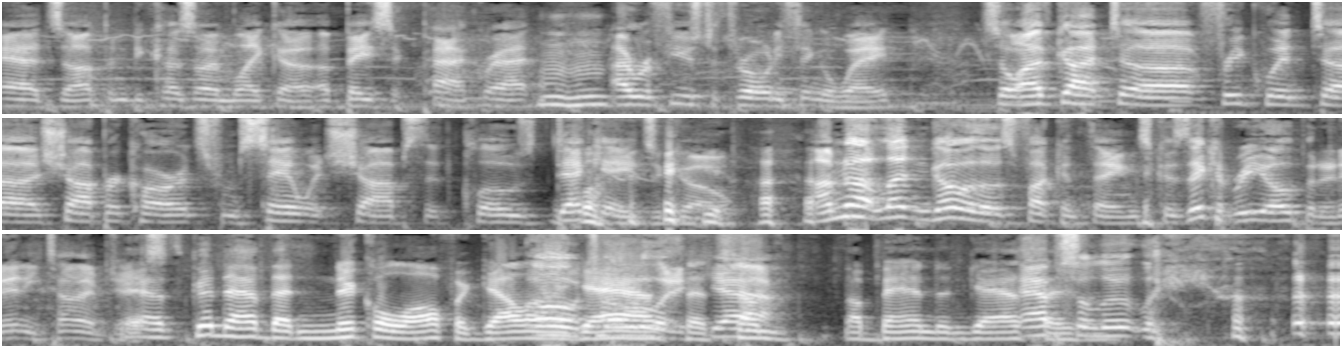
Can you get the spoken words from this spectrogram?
adds up, and because I'm like a, a basic pack rat, Mm-hmm. I refuse to throw anything away. So I've got uh, frequent uh, shopper cards from sandwich shops that closed decades ago. I'm not letting go of those fucking things because they could reopen at any time, Jason. Yeah, it's good to have that nickel off a gallon Oh, of gas totally, at yeah. some abandoned gas station. Absolutely.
